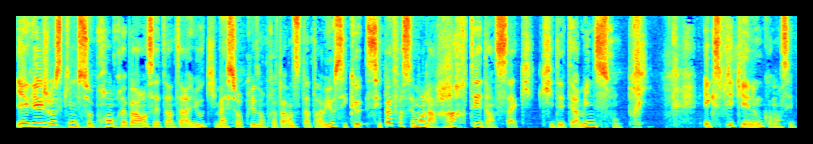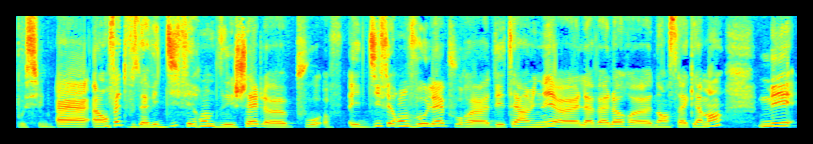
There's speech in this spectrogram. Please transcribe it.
Il y a quelque chose qui me surprend en préparant cette interview, qui m'a surprise en préparant cette interview, c'est que c'est pas forcément la rareté d'un sac qui détermine son prix. Expliquez-nous comment c'est possible. Euh, en fait, vous avez différentes échelles euh, pour, et différents volets pour euh, déterminer la valeur d'un sac à main. Mais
